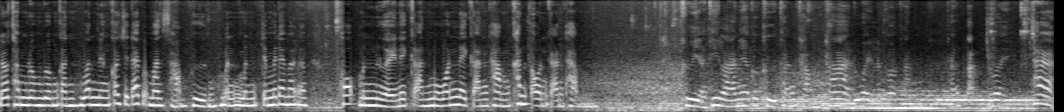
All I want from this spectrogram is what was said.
เราทำรวมๆกันวันหนึ่งก็จะได้ประมาณสามผืนมันมันจะไม่ได้มากนะเพราะมันเหนื่อยในการม้วนในการทำขั้นตอนการทำ คืออย่างที่ร้านเนี่ยก็คือทั้งทำผ้าด้วยแล้วก็ทั้งทั้งตัดด้วยใช่ค่ะ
